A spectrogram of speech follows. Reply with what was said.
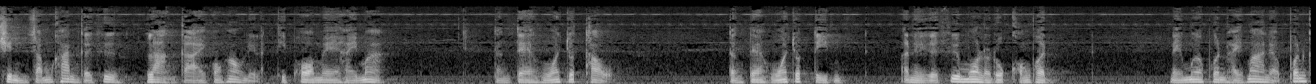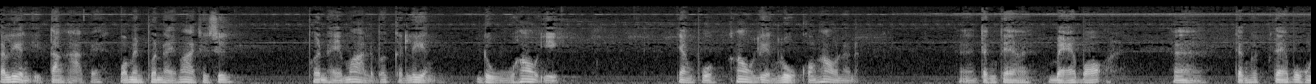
ชิ้นสำคัญก็คือร่างกายของเฮานี่แหละที่พ่อแม่ให้มากตั้งแต่หัวจดเท่าตั้งแต่หัวจดตีน อันนี้ก็คือมรดกของเพิ่นในเมื่อเพิ่นไหมาแล้วเพิ่นก็เลี้ยงอีกต่างหากเลยบ่เป็นเพิ่นไหมาซื้อ พิ่นไหมาแล้วเพิ่นก็เลี้ยง ดูเฮ้าอีก อย่างพวกเฮ้าเลี้ยงลูกของเฮ้านั่นตั้งแต่แบะเบาะตั้งแต่บุหู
